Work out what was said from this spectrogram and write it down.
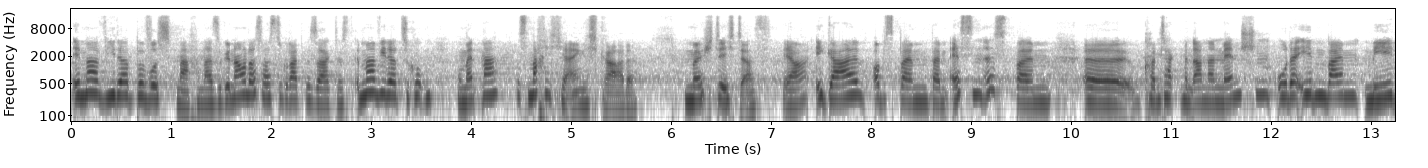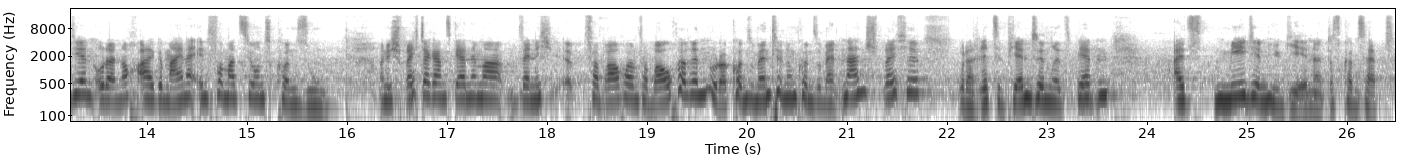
immer wieder bewusst machen. Also genau das, was du gerade gesagt hast. Immer wieder zu gucken, Moment mal, was mache ich hier eigentlich gerade? Möchte ich das? Ja, egal, ob es beim, beim Essen ist, beim äh, Kontakt mit anderen Menschen oder eben beim Medien oder noch allgemeiner Informationskonsum. Und ich spreche da ganz gerne immer, wenn ich äh, Verbraucher und Verbraucherinnen oder Konsumentinnen und Konsumenten anspreche oder Rezipientinnen, Rezipienten, als Medienhygiene, das Konzept.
